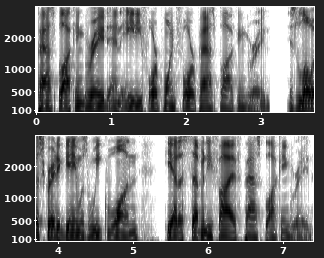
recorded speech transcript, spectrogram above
pass blocking grade and 84.4 pass blocking grade. His lowest graded game was week one. He had a 75 pass blocking grade.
